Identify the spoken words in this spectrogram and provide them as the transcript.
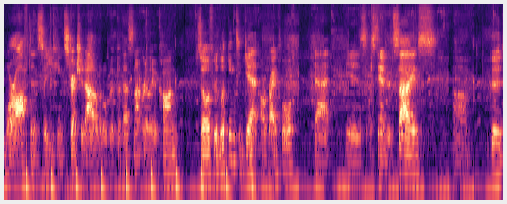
more often so you can stretch it out a little bit, but that's not really a con. So if you're looking to get a rifle that is a standard size, um, good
